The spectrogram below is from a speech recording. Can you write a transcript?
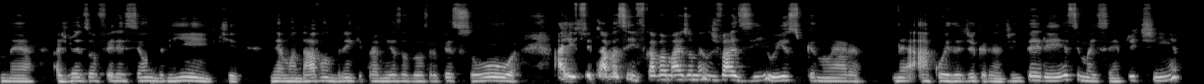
né? Às vezes ofereciam um drink, né? Mandavam um drink para a mesa da outra pessoa. Aí ficava assim, ficava mais ou menos vazio isso, porque não era né, a coisa de grande interesse, mas sempre tinha.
